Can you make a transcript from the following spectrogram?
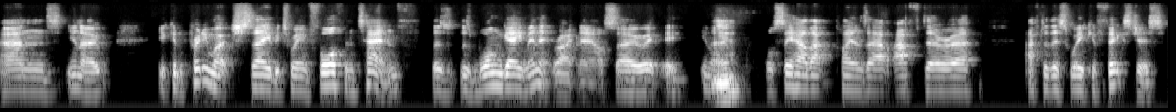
and you know, you can pretty much say between fourth and tenth, there's there's one game in it right now. So it, it you know. Yeah we'll see how that plans out after uh, after this week of fixtures.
